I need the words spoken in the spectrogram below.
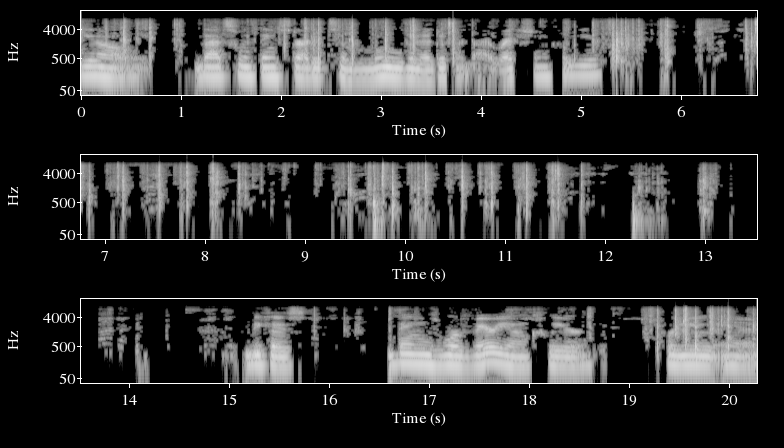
you know that's when things started to move in a different direction for you because things were very unclear for you and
